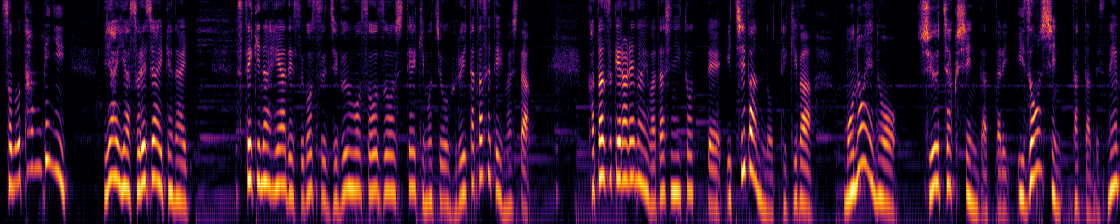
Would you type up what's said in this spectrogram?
そのたんびにいやいやそれじゃいけない。素敵な部屋で過ごす自分を想像して気持ちを奮い立たせていました。片付けられない私にとって一番の敵は物への執着心だったり依存心だったんですね。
